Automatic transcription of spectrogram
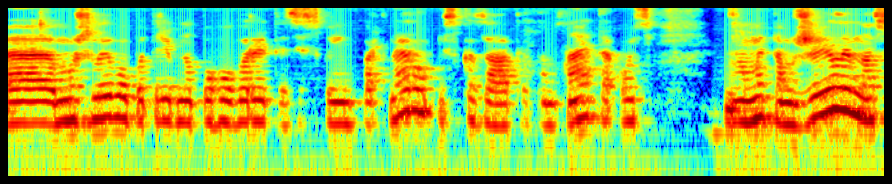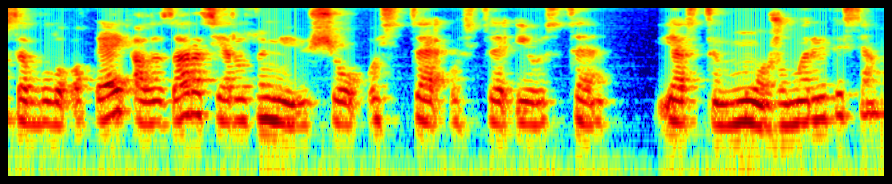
Е, Можливо, потрібно поговорити зі своїм партнером і сказати, там, знаєте, ось ми там жили, в нас все було окей, але зараз я розумію, що ось це, ось це і ось це я з цим можу миритися.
